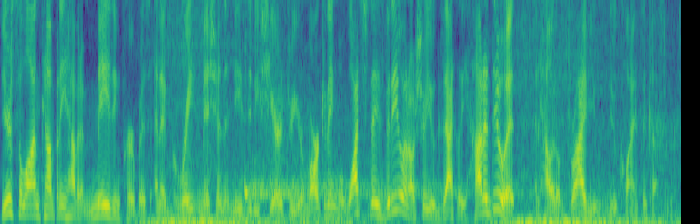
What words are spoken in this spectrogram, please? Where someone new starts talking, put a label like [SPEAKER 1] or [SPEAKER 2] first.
[SPEAKER 1] Does your salon company have an amazing purpose and a great mission that needs to be shared through your marketing? Well, watch today's video and I'll show you exactly how to do it and how it'll drive you new clients and customers.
